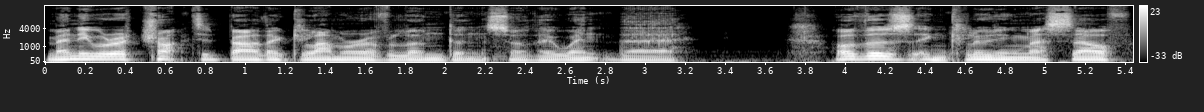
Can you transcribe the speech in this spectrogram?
Many were attracted by the glamour of London, so they went there. Others, including myself,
